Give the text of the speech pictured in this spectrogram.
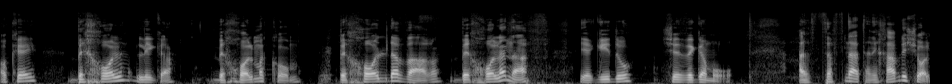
אוקיי? בכל ליגה, בכל מקום, בכל דבר, בכל ענף, יגידו שזה גמור. אז צפנת, אני חייב לשאול,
